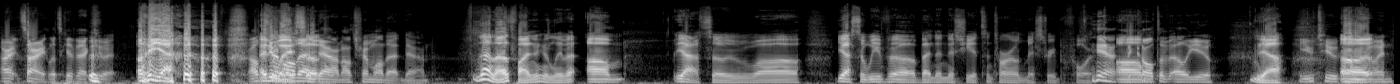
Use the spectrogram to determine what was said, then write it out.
right, sorry. Let's get back to it. Oh yeah. I'll trim Anyway, all that so- down. I'll trim all that down. no, no, that's fine. You can leave it. Um. Yeah. So. Uh. Yeah. So we've uh, been initiates into our own mystery before. Yeah, the Um, cult of LU. Yeah. You too can uh, join.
